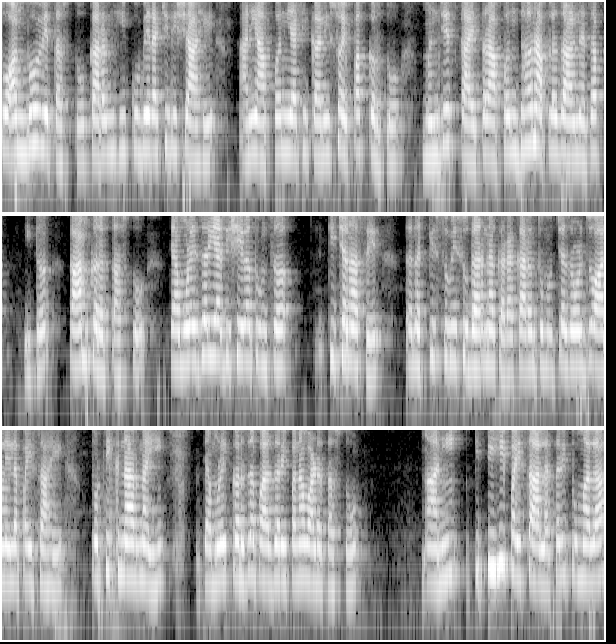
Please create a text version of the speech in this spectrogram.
तो अनुभव येत असतो. कारण ही कुबेराची दिशा आहे आणि आपण या ठिकाणी स्वयंपाक करतो. म्हणजेच काय? तर आपण धन आपलं जाळण्याचा इथं काम करत असतो. त्यामुळे जर या दिशेला तुमचं किचन असेल तर नक्कीच तुम्ही सुधारणा करा. कारण तुमच्याजवळ जो आलेला पैसा आहे तो टिकणार नाही. त्यामुळे कर्ज पाजारीपणा वाढत असतो. आणि कितीही पैसा आला तरी तुम्हाला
